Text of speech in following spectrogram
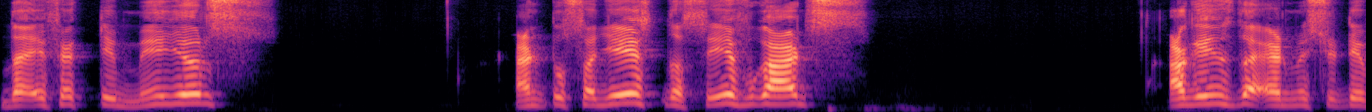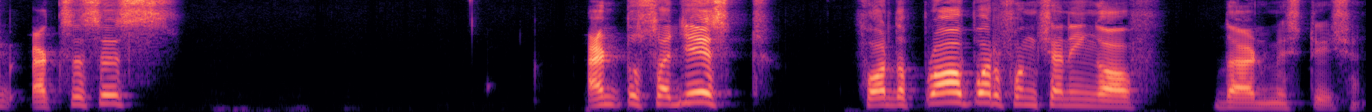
the effective measures and to suggest the safeguards against the administrative excesses and to suggest for the proper functioning of the administration.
